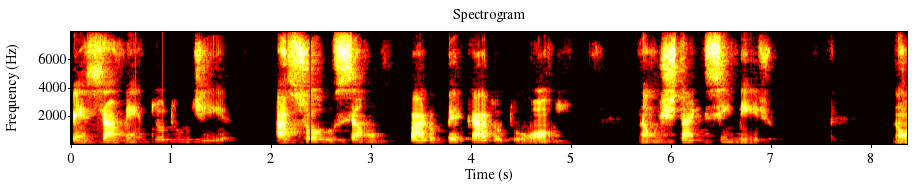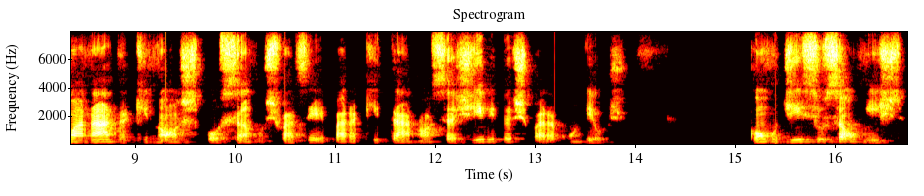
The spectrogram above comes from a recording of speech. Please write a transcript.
Pensamento do dia. A solução para o pecado do homem não está em si mesmo. Não há nada que nós possamos fazer para quitar nossas dívidas para com Deus. Como disse o salmista,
